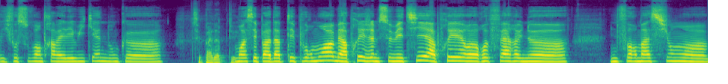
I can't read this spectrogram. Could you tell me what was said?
il faut souvent travailler les week-ends, donc euh, C'est pas adapté. moi c'est pas adapté pour moi. Mais après j'aime ce métier. Après euh, refaire une euh, une formation, euh,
